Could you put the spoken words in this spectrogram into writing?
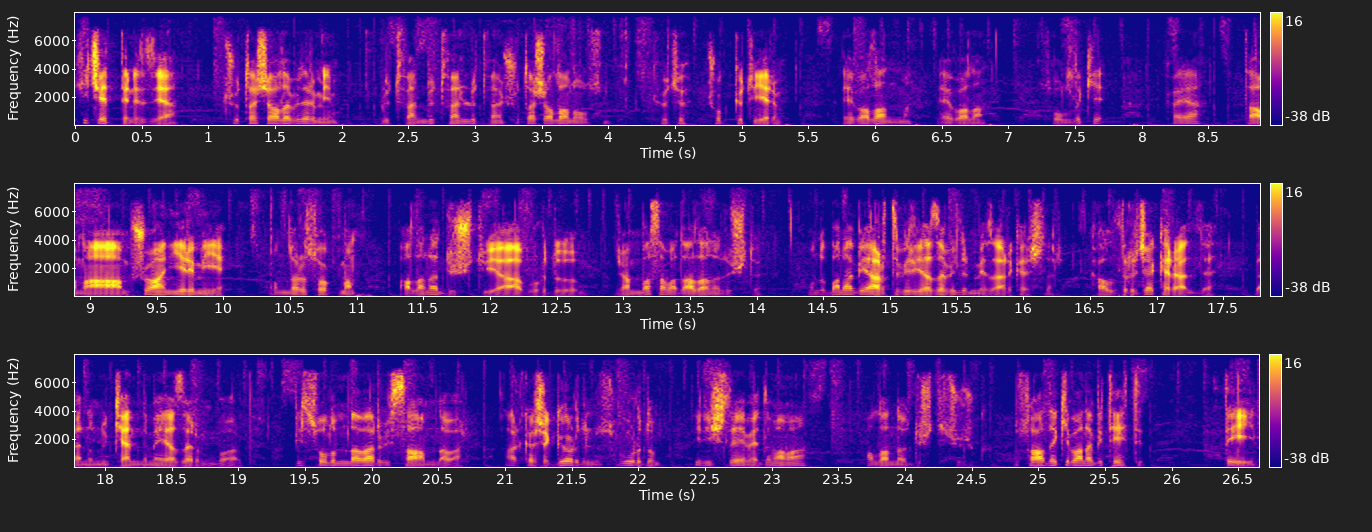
hiç ettiniz ya. Şu taşı alabilir miyim? Lütfen lütfen lütfen şu taş alan olsun. Kötü. Çok kötü yerim. Ev alan mı? Ev alan. Soldaki Kaya. Tamam şu an yerim iyi. Onları sokmam. Alana düştü ya vurduğum. Can basamadı alana düştü. Onu bana bir artı bir yazabilir miyiz arkadaşlar? Kaldıracak herhalde. Ben onu kendime yazarım bu arada. Bir solumda var bir sağımda var. Arkadaşlar gördünüz vurdum. Finishleyemedim ama alana düştü çocuk. Bu sağdaki bana bir tehdit değil.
